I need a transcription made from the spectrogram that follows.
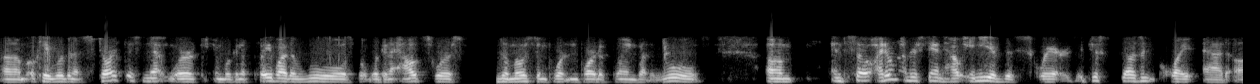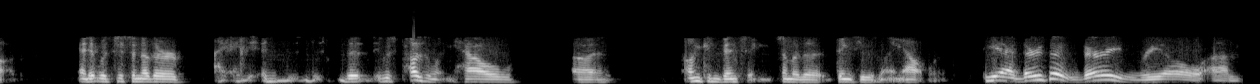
um, okay, we're going to start this network and we're going to play by the rules, but we're going to outsource the most important part of playing by the rules. Um, and so I don't understand how any of this squares. It just doesn't quite add up. And it was just another. I, I, the, it was puzzling how uh, unconvincing some of the things he was laying out were. Yeah, there's a very real um,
